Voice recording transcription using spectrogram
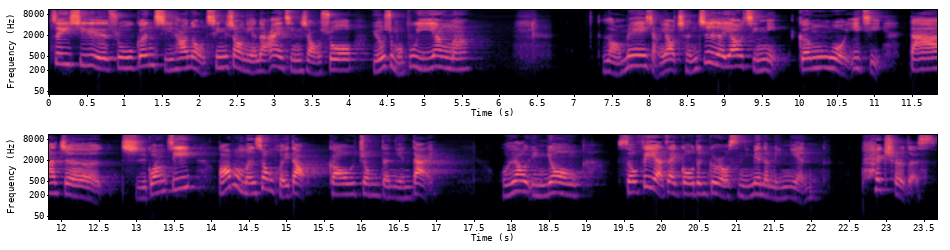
这一系列的书跟其他那种青少年的爱情小说有什么不一样吗？老妹想要诚挚的邀请你跟我一起搭着时光机，把我们送回到高中的年代。我要引用 Sophia 在《Golden Girls》里面的名言：“Picture this,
